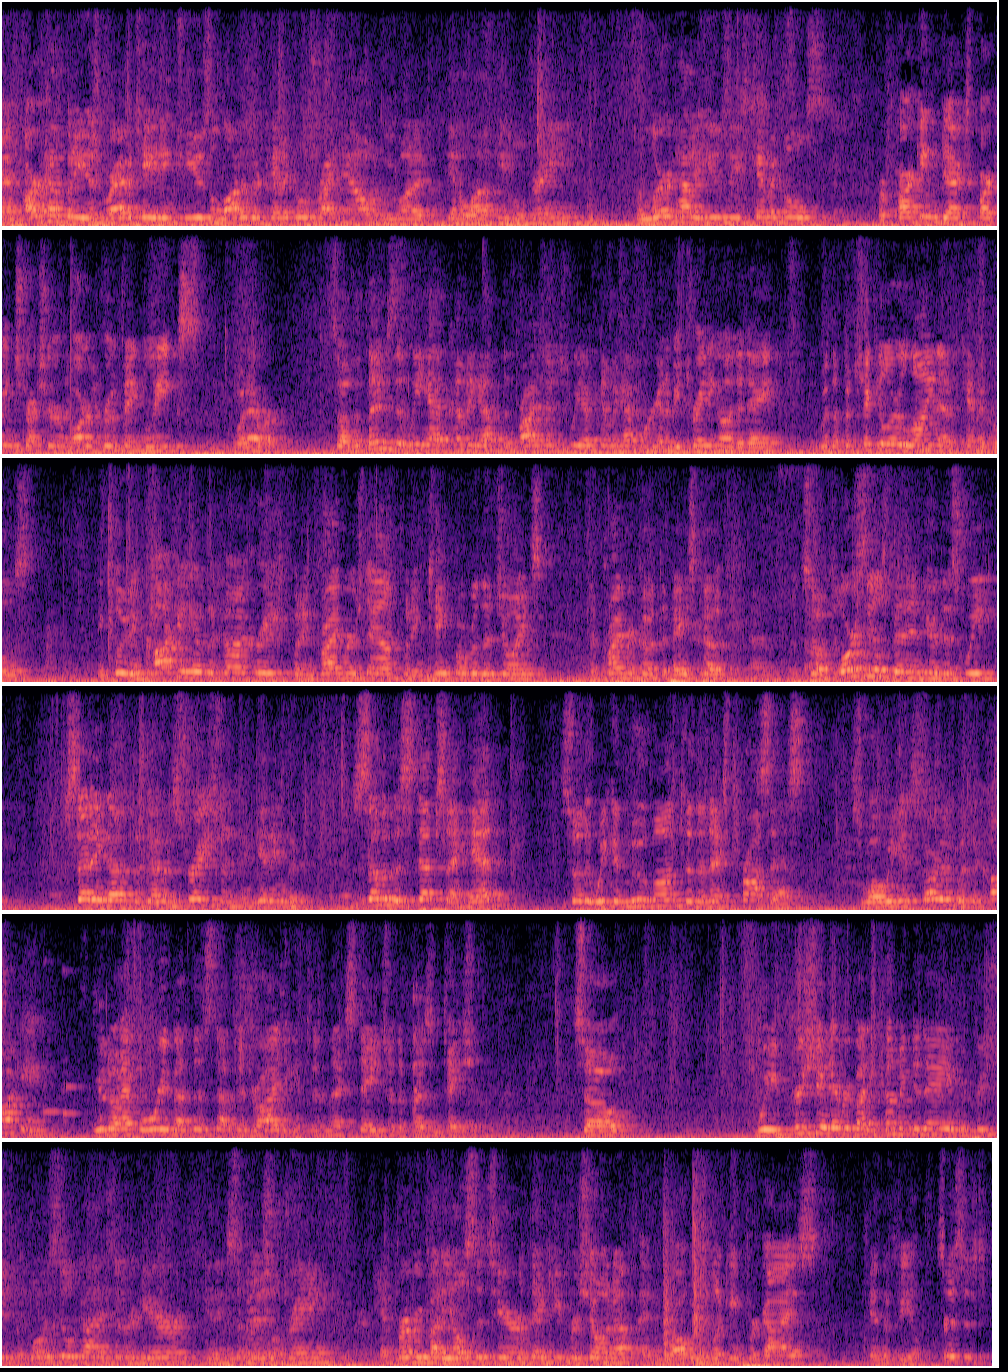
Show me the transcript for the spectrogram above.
And our company is gravitating to use a lot of their chemicals right now, and we want to get a lot of people trained to learn how to use these chemicals for parking decks, parking structure, waterproofing, leaks, whatever. So the things that we have coming up, the projects we have coming up, we're going to be training on today with a particular line of chemicals, including caulking of the concrete, putting primers down, putting tape over the joints, the primer coat, the base coat. So Floor Seal's been in here this week, setting up the demonstration and getting the, some of the steps ahead so that we can move on to the next process. So while we get started with the caulking, we don't have to worry about this stuff to dry to get to the next stage of the presentation. So we appreciate everybody coming today. We appreciate the floor seal guys that are here, getting some additional training. And for everybody else that's here, thank you for showing up, and we're always looking for guys in the field. So this is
